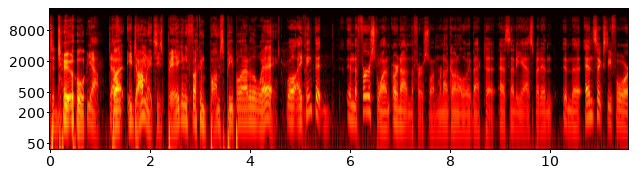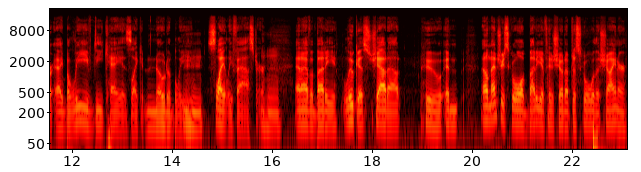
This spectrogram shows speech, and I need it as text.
to do. yeah. But he dominates. He's big and he fucking bumps people out of the way. Well, I think that in the first one, or not in the first one, we're not going all the way back to SNES, but in in the N64, I believe DK is like notably mm-hmm. slightly faster. Mm-hmm. And I have a buddy, Lucas, shout out, who in elementary school, a buddy of his showed up to school with a shiner.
